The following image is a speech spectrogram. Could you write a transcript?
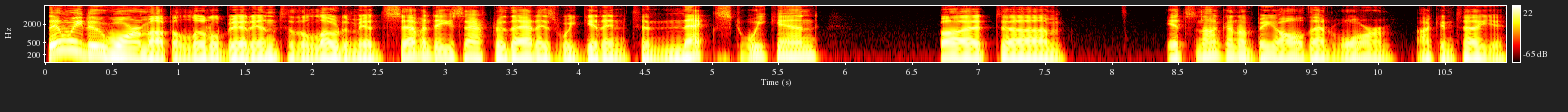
Then we do warm up a little bit into the low to mid 70s after that as we get into next weekend. But um, it's not going to be all that warm. I can tell you,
